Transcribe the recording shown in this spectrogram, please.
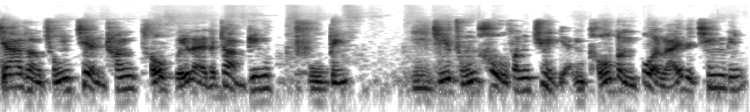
加上从建昌逃回来的战兵、府兵，以及从后方据点投奔过来的清兵，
